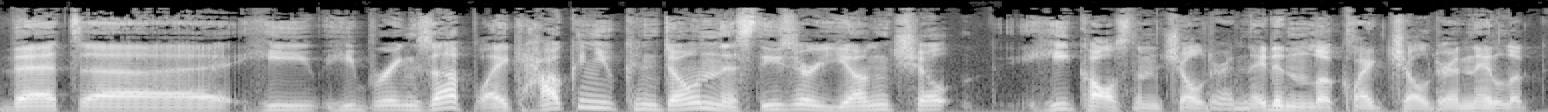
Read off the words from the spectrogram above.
that uh, he he brings up like how can you condone this? These are young children he calls them children. They didn't look like children. They looked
